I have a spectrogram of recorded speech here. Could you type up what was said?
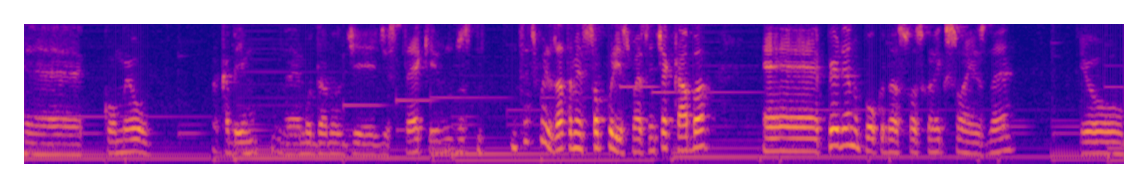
É, como eu acabei né, mudando de, de stack, não sei se foi exatamente só por isso, mas a gente acaba é, perdendo um pouco das suas conexões, né? Eu,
